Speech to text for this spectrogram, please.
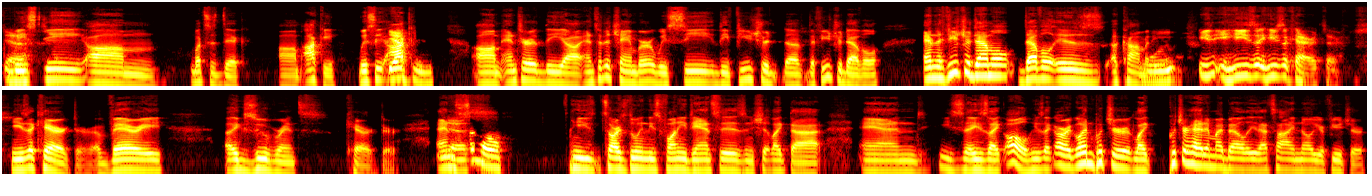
Yeah. we see um, what's his dick? Um, Aki. We see Yeah. Aki um enter the uh enter the chamber. We see the future the, the future devil, and the future devil devil is a comedy. He, he's a, he's a character. He's a character, a very exuberant character. And Yes. so he starts doing these funny dances and shit like that. And he's he's like, oh, he's like, all right, go ahead and put your like put your head in my belly. That's how I know your future.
